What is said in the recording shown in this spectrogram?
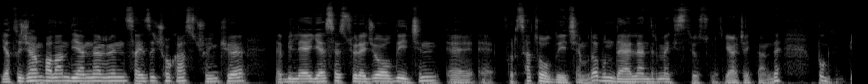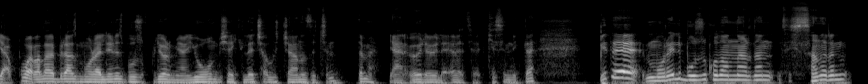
yatacağım falan diyenlerin sayısı çok az. Çünkü e, bir LGS süreci olduğu için e, e, fırsat olduğu için bu da bunu değerlendirmek istiyorsunuz gerçekten de. Bu ya bu aralar biraz moralleriniz bozuk biliyorum yani yoğun bir şekilde çalışacağınız için değil mi? Yani öyle öyle evet evet kesinlikle. Bir de morali bozuk olanlardan sanırım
